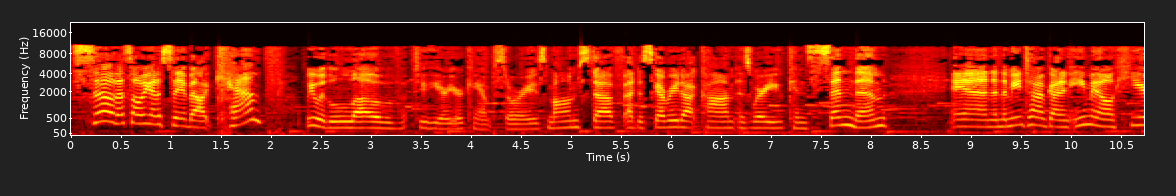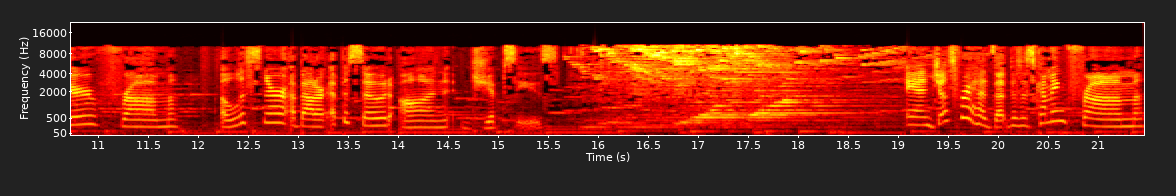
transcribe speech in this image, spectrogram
So that's all we got to say about camp. We would love to hear your camp stories. Mom stuff at discovery.com is where you can send them. And in the meantime, I've got an email here from a listener about our episode on gypsies. And just for a heads up, this is coming from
